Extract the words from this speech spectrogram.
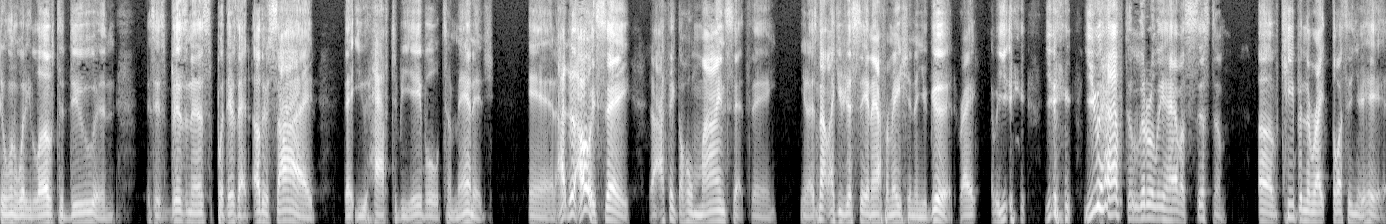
doing what he loves to do, and it's his business. But there's that other side that you have to be able to manage. And I just I always say, uh, I think the whole mindset thing, you know, it's not like you just say an affirmation and you're good, right? I mean, you you, you have to literally have a system of keeping the right thoughts in your head,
